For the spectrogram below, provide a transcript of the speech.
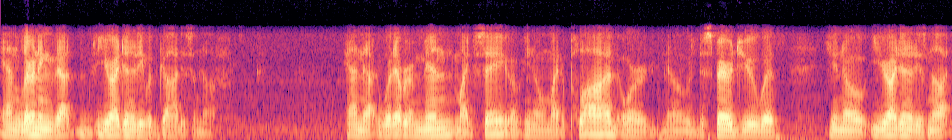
and learning that your identity with God is enough. And that whatever men might say, or, you know, might applaud or you know disparage you with, you know, your identity is not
